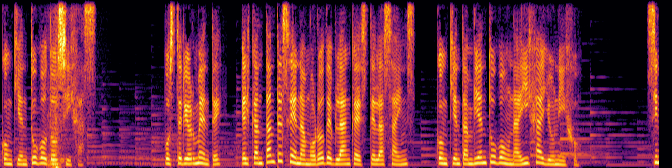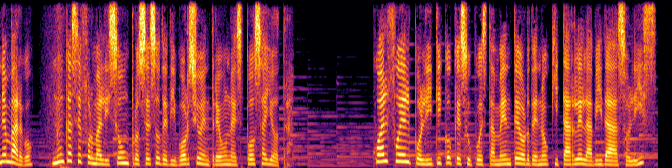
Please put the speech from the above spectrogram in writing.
con quien tuvo dos hijas. Posteriormente, el cantante se enamoró de Blanca Estela Sainz, con quien también tuvo una hija y un hijo. Sin embargo, nunca se formalizó un proceso de divorcio entre una esposa y otra. ¿Cuál fue el político que supuestamente ordenó quitarle la vida a Solís?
